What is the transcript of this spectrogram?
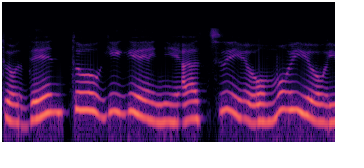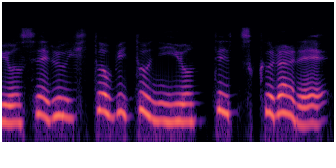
と伝統技芸に熱い思いを寄せる人々によって作られ、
